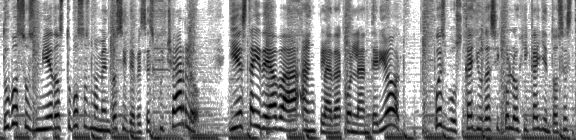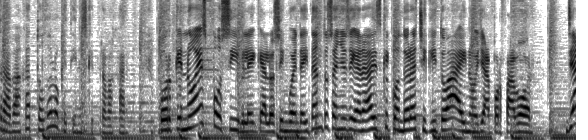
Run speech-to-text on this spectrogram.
tuvo sus miedos, tuvo sus momentos y debes escucharlo. Y esta idea va anclada con la anterior. Pues busca ayuda psicológica y entonces trabaja todo lo que tienes que trabajar. Porque no es posible que a los cincuenta y tantos años digan, ah, es que cuando era chiquito, ay, no, ya, por favor. Ya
